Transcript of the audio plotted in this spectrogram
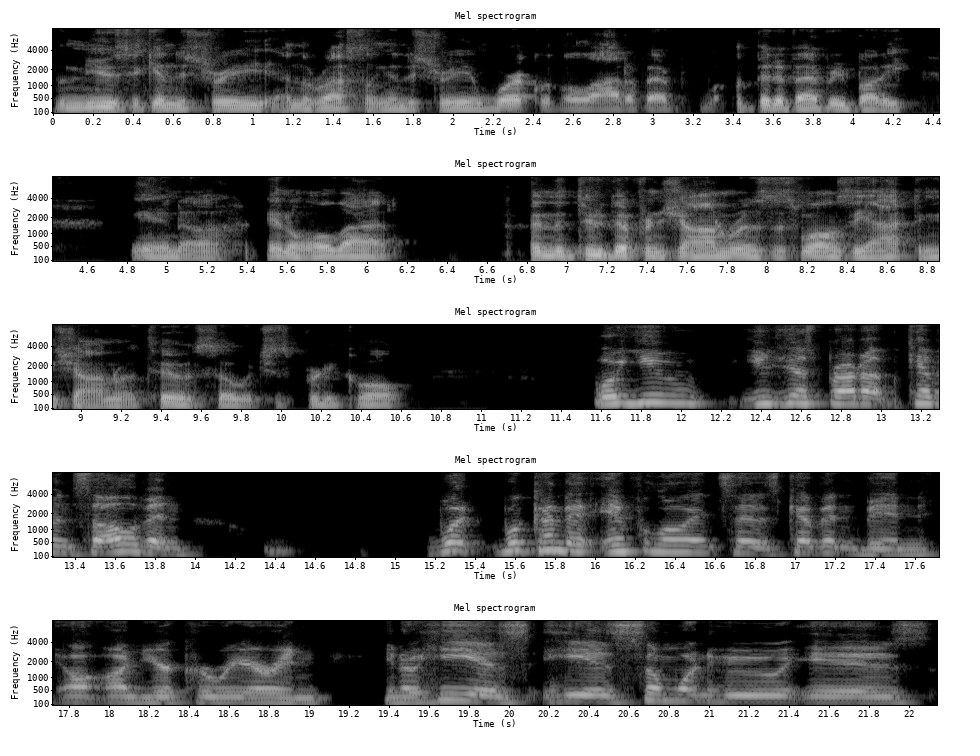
the music industry and the wrestling industry, and work with a lot of a bit of everybody in uh in all that in the two different genres as well as the acting genre too. So which is pretty cool. Well, you you just brought up Kevin Sullivan. What what kind of influence has Kevin been on your career? And you know, he is he is someone who is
